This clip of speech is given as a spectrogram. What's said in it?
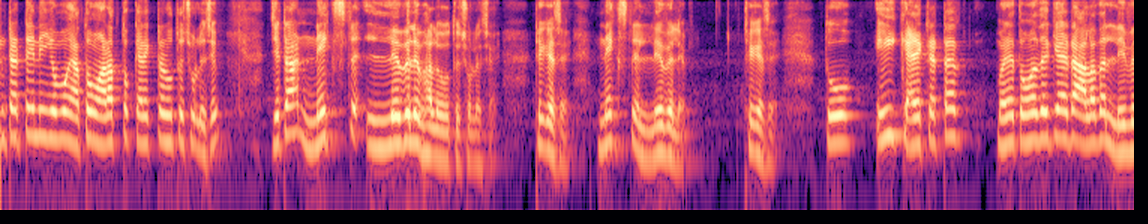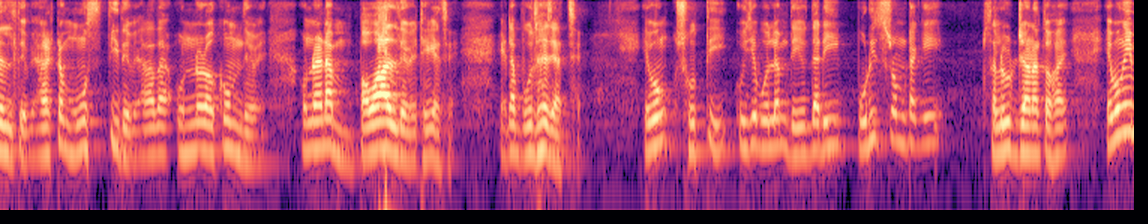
এন্টারটেনিং এবং এত মারাত্মক ক্যারেক্টার হতে চলেছে, যেটা নেক্সট লেভেলে ভালো হতে চলেছে। ঠিক আছে? নেক্সট লেভেলে ঠিক আছে? তো এই ক্যারেক্টারটার মানে তোমাদেরকে একটা আলাদা লেভেল দেবে, আর একটা মস্তি দেবে, আলাদা অন্যরকম দেবে, অন্য একটা বওয়াল দেবে, ঠিক আছে? এটা বোঝা যাচ্ছে। এবং সত্যি ওই যে বললাম দেবদার এই পরিশ্রমটাকে স্যালুট জানাতে হয় এবং এই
